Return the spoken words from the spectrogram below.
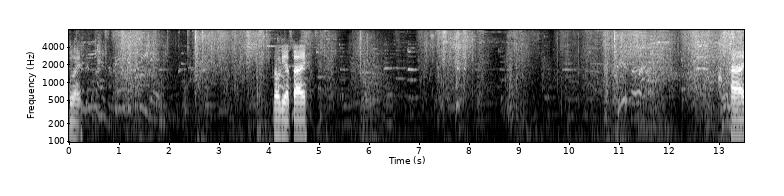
สวย เราเรียตายตาย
